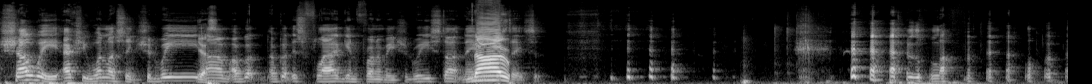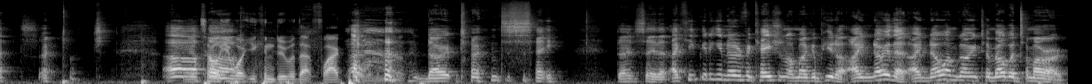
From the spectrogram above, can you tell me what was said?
Shall we? Actually, one last thing. Should we? Yes. Um, I've got I've got this flag in front of me. Should we start naming No! the states? I love that. I love that so much. I'll tell you Uh, what you can do with that flagpole in a minute. no, don't say, don't say that. I keep getting a notification on my computer. I know that. I know I'm going to Melbourne tomorrow.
